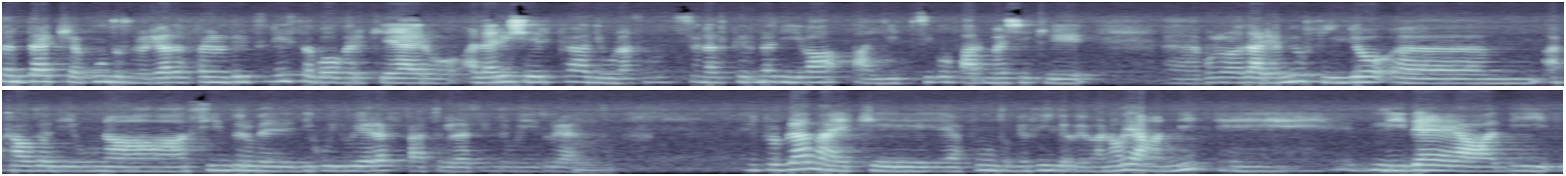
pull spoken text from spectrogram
Tant'è che appunto sono arrivata a fare nutrizionista proprio perché ero alla ricerca di una soluzione alternativa agli psicofarmaci che eh, volevano dare a mio figlio ehm, a causa di una sindrome di cui lui era affetto, che è la sindrome di Mm. Tourette. Il problema è che appunto mio figlio aveva 9 anni e l'idea di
